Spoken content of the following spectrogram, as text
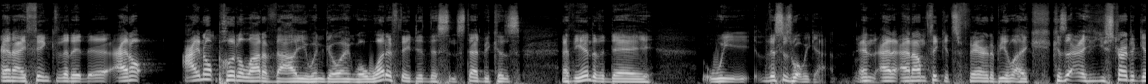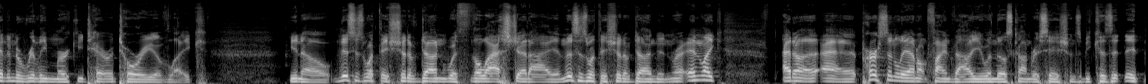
and I think that it I don't I don't put a lot of value in going, well, what if they did this instead? Because at the end of the day, we this is what we got, and and, and I don't think it's fair to be like because you start to get into really murky territory of like, you know, this is what they should have done with the Last Jedi, and this is what they should have done, and and like, I don't uh, personally, I don't find value in those conversations because it it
